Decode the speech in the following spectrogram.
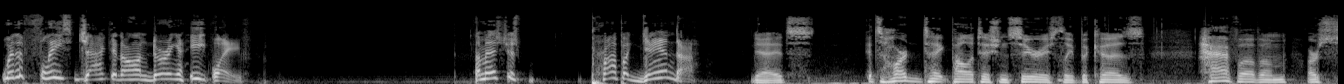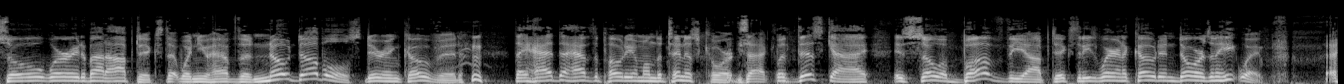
with a fleece jacket on during a heat wave? I mean, it's just propaganda. Yeah, it's it's hard to take politicians seriously because half of them are so worried about optics that when you have the no doubles during COVID, they had to have the podium on the tennis court. Exactly. But this guy is so above the optics that he's wearing a coat indoors in a heat wave.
